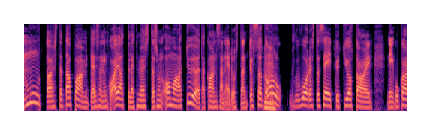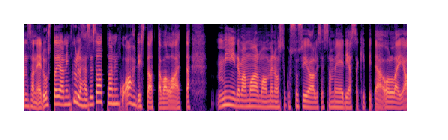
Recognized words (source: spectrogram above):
muuttaa sitä tapaa, miten sä niin kuin ajattelet myös sitä sun omaa työtä kansanedustajana. Jos sä oot Mm. ollut vuodesta 70 jotain niin kuin kansanedustaja, niin kyllähän se saattaa niin kuin ahdistaa tavallaan, että mihin tämä maailma on menossa, kun sosiaalisessa mediassakin pitää olla ja,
